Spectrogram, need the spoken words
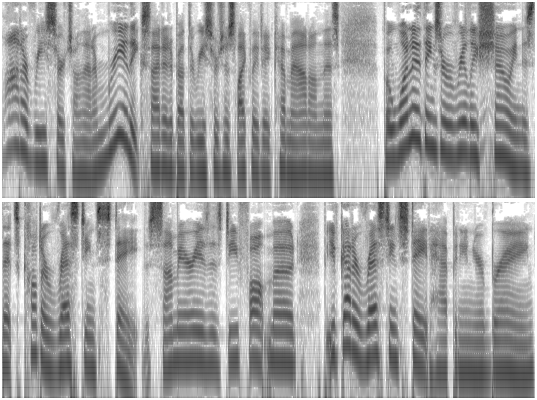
lot of research on that. I'm really excited about the research that's likely to come out on this. But one of the things we're really showing is that it's called a resting state. Some areas is default mode, but you've got a resting state happening in your brain.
